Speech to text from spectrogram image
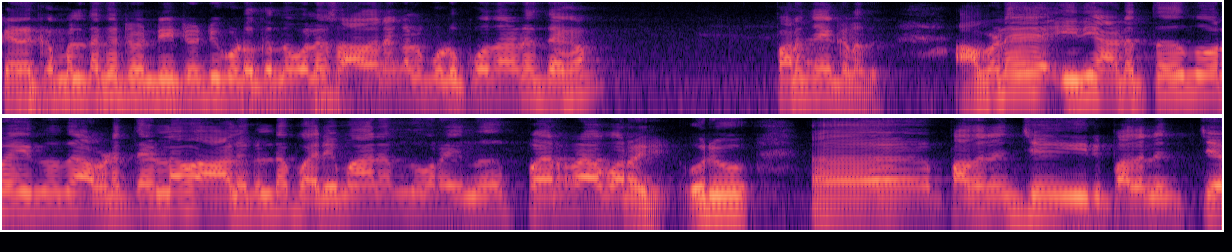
കിഴക്കമ്പലത്തൊക്കെ ട്വന്റി ട്വന്റി കൊടുക്കുന്ന പോലെ സാധനങ്ങൾ കൊടുക്കുമെന്നാണ് ഇദ്ദേഹം പറഞ്ഞേക്കണത്. അവിടെ ഇനി അടുത്തതെന്ന് പറയുന്നത് അവിടുത്തെയുള്ള ആളുകളുടെ വരുമാനം എന്ന് പറയുന്നത് പെർ അവറിൽ ഒരു പതിനഞ്ച് പതിനഞ്ച്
